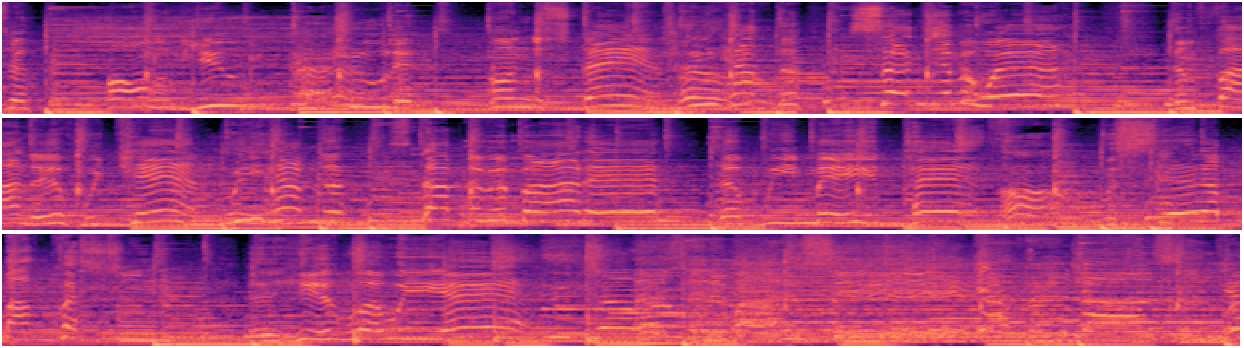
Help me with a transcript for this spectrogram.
to all of you truly understand. We have to search everywhere and find if we can. We have to stop everybody that we may pass. We set up our question and here's what we ask. Does anybody see Katherine Johnson?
